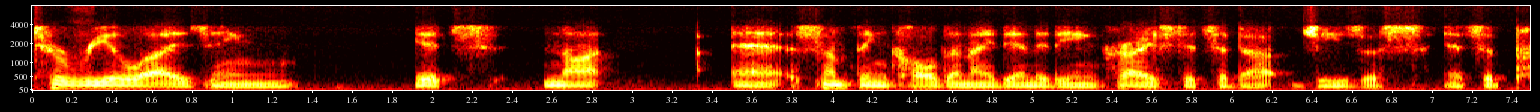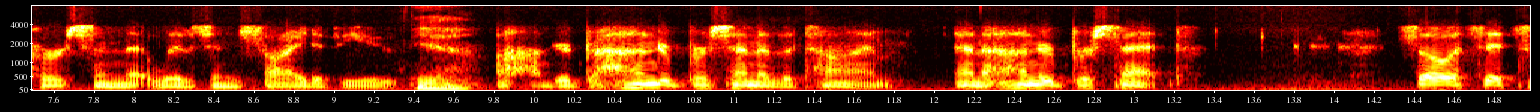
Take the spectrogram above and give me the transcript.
to realizing it's not uh, something called an identity in Christ. It's about Jesus. It's a person that lives inside of you. Yeah, a hundred, hundred percent of the time, and a hundred percent. So it's it's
